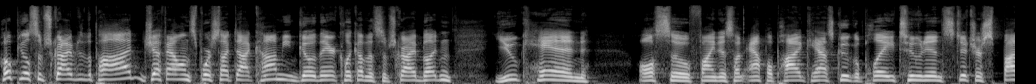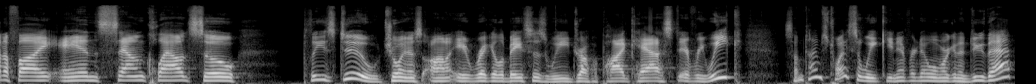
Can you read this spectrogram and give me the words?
Hope you'll subscribe to the pod. JeffAllenSportsTalk.com. You can go there, click on the subscribe button. You can also find us on Apple Podcasts, Google Play, TuneIn, Stitcher, Spotify, and SoundCloud. So please do join us on a regular basis. We drop a podcast every week, sometimes twice a week. You never know when we're going to do that,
